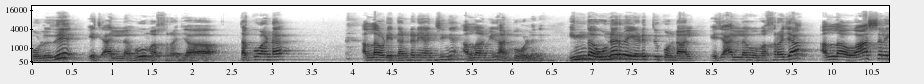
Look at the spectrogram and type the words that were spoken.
பொழுது எஜ் அல்லஹூ மஹ்ரஜா. தக்குவாண்டா? அல்லாவுடைய தண்டனை அஞ்சுங்க அல்லாஹ் மீது அன்பு கொள்ளுங்க. இந்த உணர்வை எடுத்துக்கொண்டால் எஜா அல்லஹு மஹ்ரஜா அல்லாஹ் வாசலை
